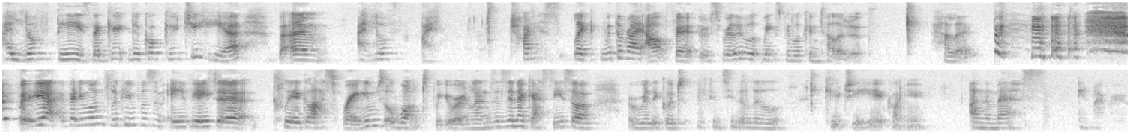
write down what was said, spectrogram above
I love these. They're, they've got Gucci here, but um, I love, try to, like with the right outfit, it really look, makes me look intelligent. Hello? but yeah, if anyone's looking for some aviator clear glass frames or want to put your own lenses in, I guess these are a really good, you can see the little Gucci here, can't you? And the mess in my room.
